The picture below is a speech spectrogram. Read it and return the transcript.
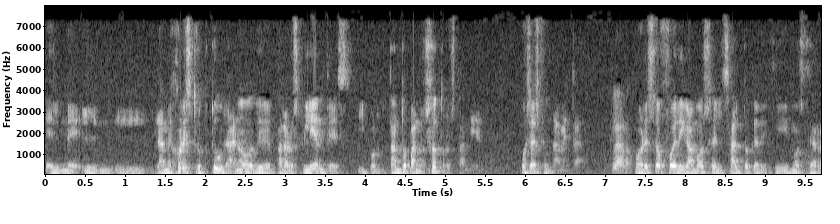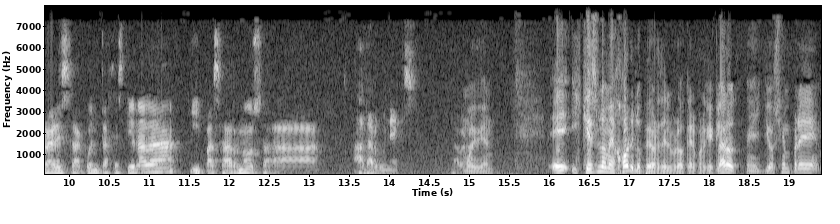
el, el, la mejor estructura ¿no? de, para los clientes y por tanto para nosotros también, pues es fundamental. Claro. Por eso fue, digamos, el salto que decidimos cerrar esa cuenta gestionada y pasarnos a, a DarwinX. Muy bien. Eh, ¿Y qué es lo mejor y lo peor del broker? Porque claro, eh, yo siempre,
